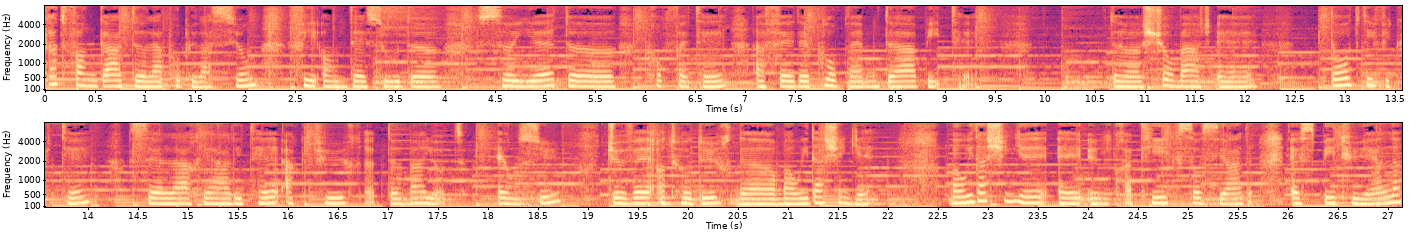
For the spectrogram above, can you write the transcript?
Quatre fangas de la population vit en dessous de seuil de pauvreté fait des problèmes d'habiter, de chômage et d'autres difficultés. C'est la réalité actuelle de Mayotte. Et ensuite, je vais introduire le Mawida Chenye. Mawida Shinye est une pratique sociale et spirituelle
